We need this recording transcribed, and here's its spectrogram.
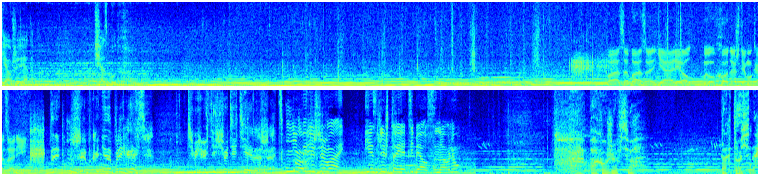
Я уже рядом. Сейчас буду. База, база, я Орел. Мы у входа ждем указаний. Ты шибко не напрягайся. Тебе ведь еще детей рожать. Не переживай. Если что, я тебя усыновлю. Похоже, все. Так точно.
